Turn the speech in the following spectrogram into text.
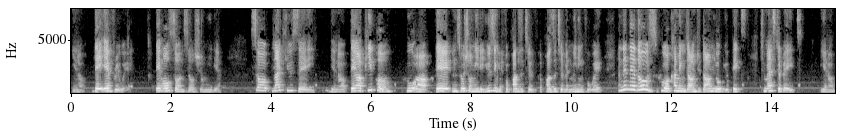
You know they're everywhere. They're also on social media so like you say you know there are people who are there in social media using it for positive a positive and meaningful way. And then there are those who are coming down to download your pics to masturbate you know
